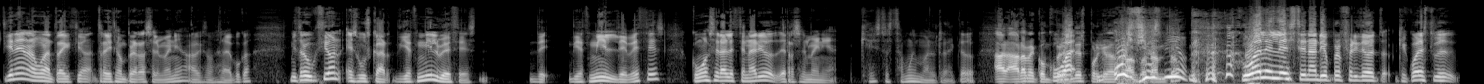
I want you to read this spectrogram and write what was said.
¿tienen alguna tradición, tradición pre-WrestleMania? Ahora que estamos en la época. Mi traducción es buscar 10.000 veces, de 10.000 de veces, cómo será el escenario de WrestleMania. Que esto está muy mal redactado. Ahora, ahora me ¿Cuál- comprendes porque me ¡Uy, trabajo Dios tanto. mío! ¿Cuál es el escenario preferido de que cuál es tu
